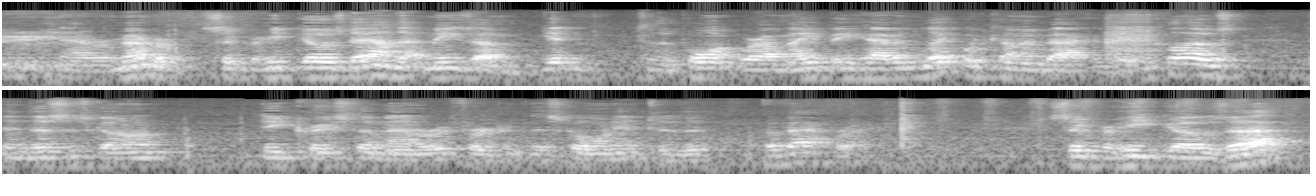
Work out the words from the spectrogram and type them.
now remember, superheat goes down, that means I'm getting to the point where I may be having liquid coming back or getting close, then this is gonna decrease the amount of refrigerant that's going into the evaporator. Superheat goes up,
